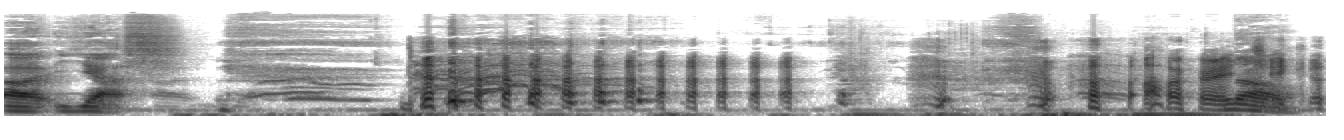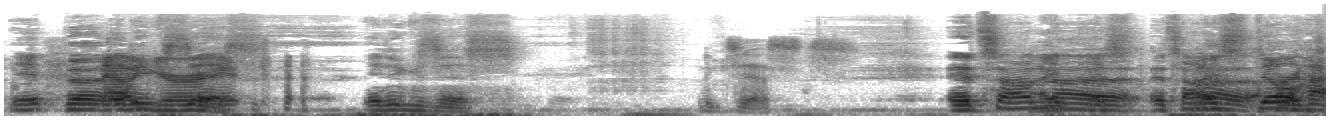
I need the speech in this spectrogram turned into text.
Uh, yes. All right, No, Jacob. it, The- now it you're exists. It exists. Exists. It's on. I- I uh, s- it's on I a still hard have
